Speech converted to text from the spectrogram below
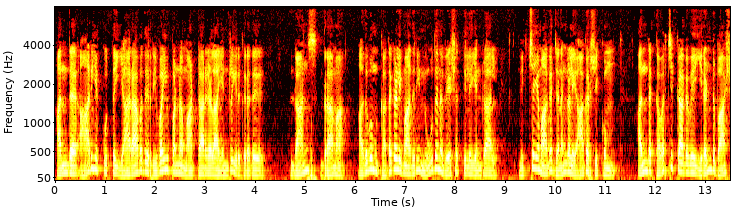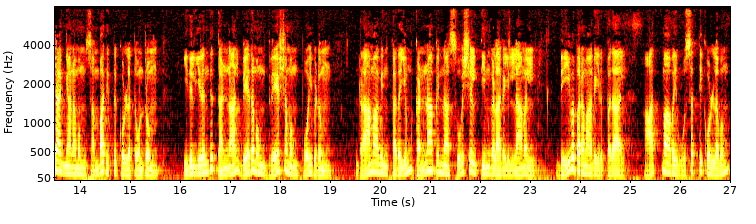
அந்த ஆரியக்கூத்தை யாராவது ரிவைவ் பண்ண மாட்டார்களா என்று இருக்கிறது. டான்ஸ் டிராமா அதுவும் கதகளி மாதிரி நூதன வேஷத்திலே என்றால் நிச்சயமாக ஜனங்களை ஆகர்ஷிக்கும். அந்த கவர்ச்சிக்காகவே இரண்டு பாஷா ஞானமும் சம்பாதித்துக் கொள்ள தோன்றும். இதில் இருந்து தன்னால் வேதமும் துவேஷமும் போய்விடும். டிராமாவின் கதையும் கண்ணா பின்னா சோசியல் தீம்களாக இல்லாமல் தெய்வபரமாக இருப்பதால் ஆத்மாவை உசத்தி கொள்ளவும்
